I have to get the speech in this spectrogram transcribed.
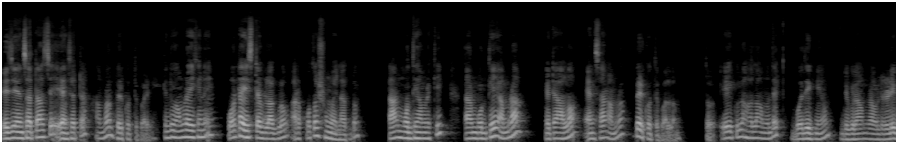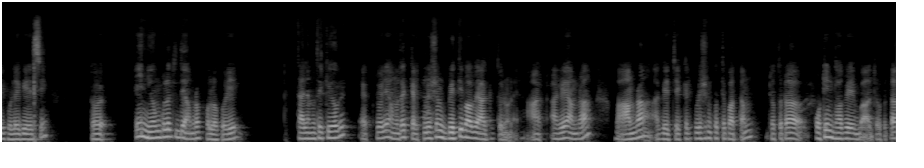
এই যে অ্যান্সারটা আছে, এই অ্যান্সারটা আমরা বের করতে পারি। কিন্তু আমরা এখানে কটা স্টেপ লাগল আর কত সময় লাগল, তার মধ্যে আমরা কি? তার মধ্যেই আমরা এটা হলো অ্যান্সার আমরা বের করতে পারলাম। তো এইগুলো হলো আমাদের বৈদিক নিয়ম, যেগুলো আমরা অলরেডি ভুলে গিয়েছি। তো এই নিয়মগুলো যদি আমরা ফলো করি তাহলে আমাদের কি হবে? অ্যাকচুয়ালি আমাদের ক্যালকুলেশন বৃদ্ধি পাবে আগের তুলনায়। আগে আমরা বা আমরা আগে যে ক্যালকুলেশন করতে পারতাম, যতটা কঠিনভাবে বা যতটা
